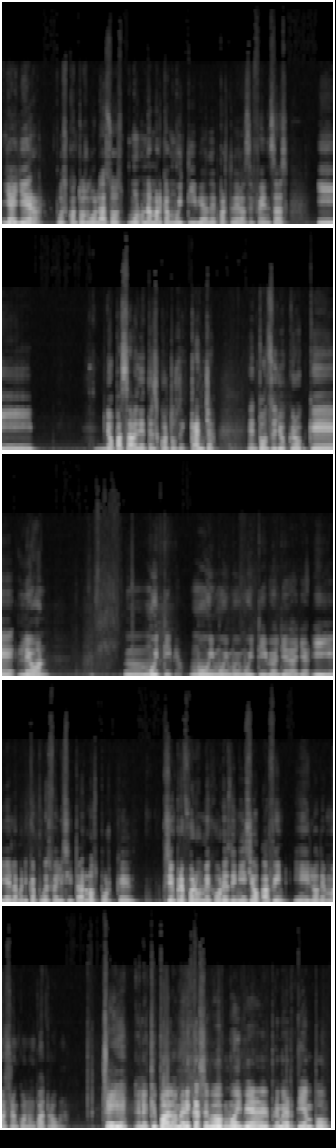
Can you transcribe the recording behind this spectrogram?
Y ayer, pues cuántos golazos, una marca muy tibia de parte de las defensas y no pasaba ni tres cuartos de cancha. Entonces yo creo que León muy tibio, muy, muy, muy, muy tibio el día de ayer. Y el América, pues felicitarlos porque siempre fueron mejores de inicio a fin y lo demuestran con un 4-1. Sí, el equipo del América se vio muy bien en el primer tiempo,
